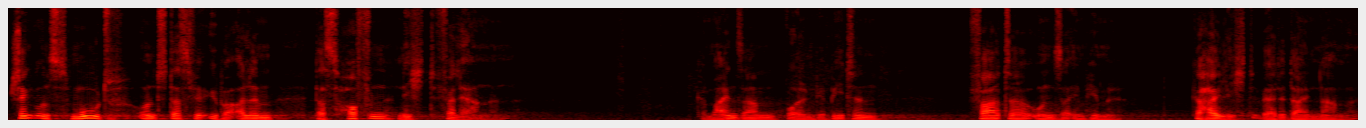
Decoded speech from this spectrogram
Schenk uns Mut und dass wir über allem das Hoffen nicht verlernen. Gemeinsam wollen wir beten, Vater unser im Himmel, geheiligt werde dein Name,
